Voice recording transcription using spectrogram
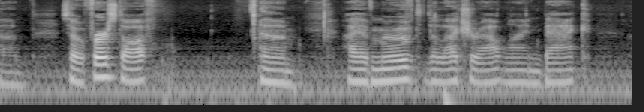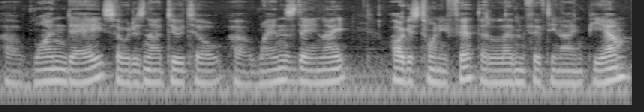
Um, so first off, um, I have moved the lecture outline back uh, one day, so it is not due till uh, Wednesday night, August 25th at 11:59 p.m.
